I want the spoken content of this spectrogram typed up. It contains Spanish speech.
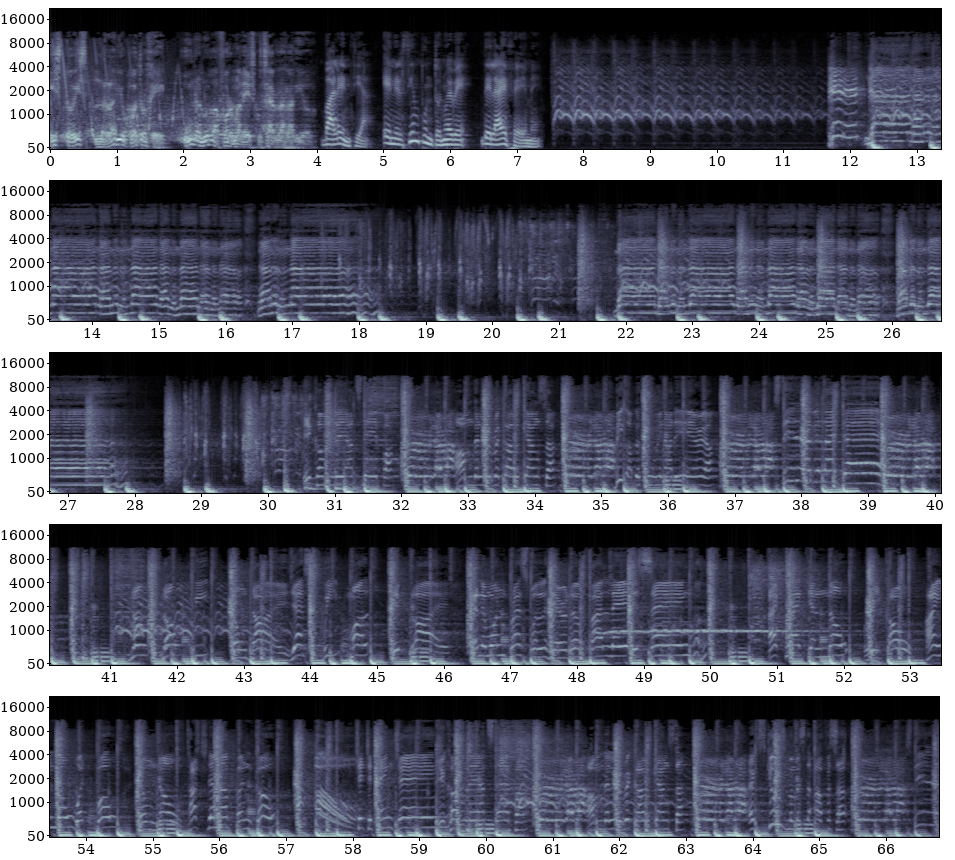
Esto es Radio 4G, una nueva forma de escuchar la radio. Valencia, en el 100.9 de la FM. Here come the hot sniper. I'm the lyrical gangster. Big up the crew in the area. Hot stepper. I'm the lyrical gangster. Excuse me, Mr. Officer.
